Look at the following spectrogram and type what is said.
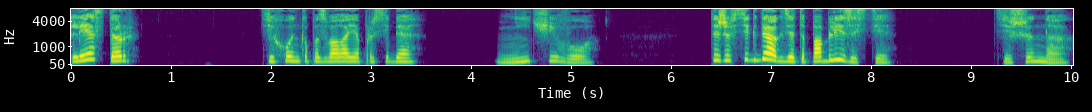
Лестер тихонько позвала я про себя. Ничего. Ты же всегда где-то поблизости. Тишина.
